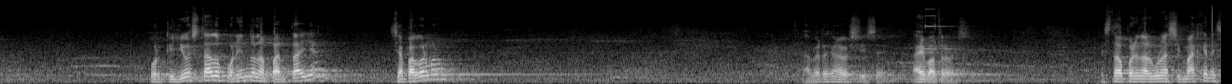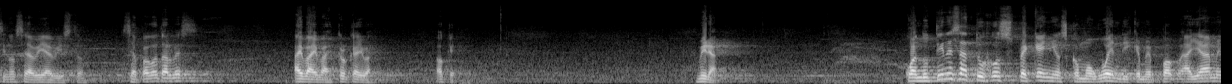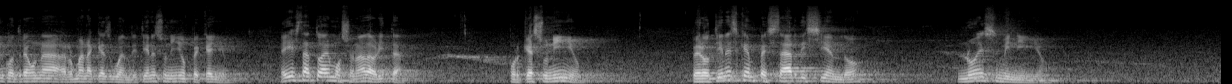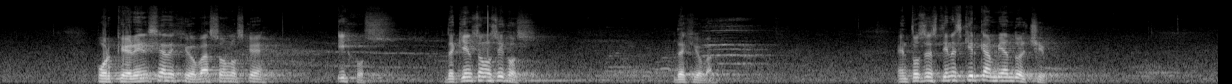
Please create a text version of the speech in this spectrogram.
Porque yo he estado poniendo en la pantalla. ¿Se apagó, hermano? A ver, déjame ver si se. Ahí va otra vez. He estado poniendo algunas imágenes y no se había visto. ¿Se apagó tal vez? Ahí va, ahí va, creo que ahí va. Ok. Mira, cuando tienes a tus hijos pequeños como Wendy, que me, allá me encontré una hermana que es Wendy, tienes un niño pequeño. Ella está toda emocionada ahorita, porque es su niño. Pero tienes que empezar diciendo, no es mi niño. Porque herencia de Jehová son los que? Hijos. ¿De quién son los hijos? De Jehová. Entonces tienes que ir cambiando el chip.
